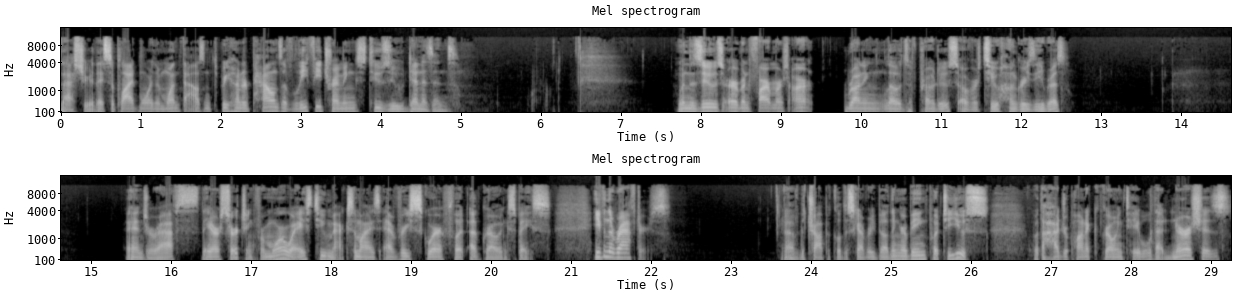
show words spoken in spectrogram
Last year, they supplied more than 1,300 pounds of leafy trimmings to zoo denizens. When the zoo's urban farmers aren't running loads of produce over to hungry zebras, and giraffes, they are searching for more ways to maximize every square foot of growing space. Even the rafters of the Tropical Discovery Building are being put to use with a hydroponic growing table that nourishes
